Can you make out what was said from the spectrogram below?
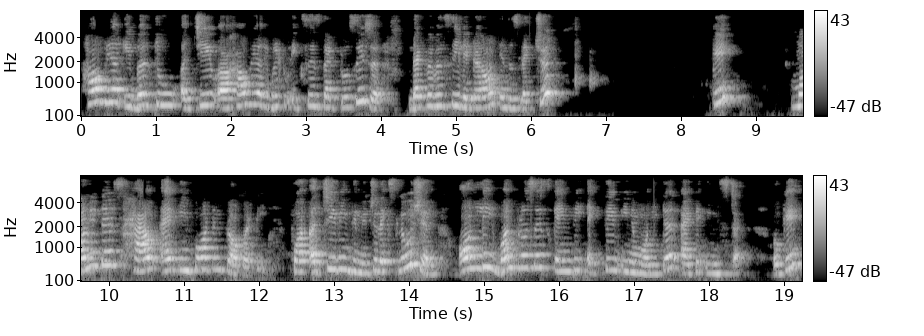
How we are able to achieve uh, how we are able to access that procedure that we will see later on in this lecture Okay. Monitors have an important property. For achieving the mutual exclusion, only one process can be active in a monitor at an instant. Okay,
